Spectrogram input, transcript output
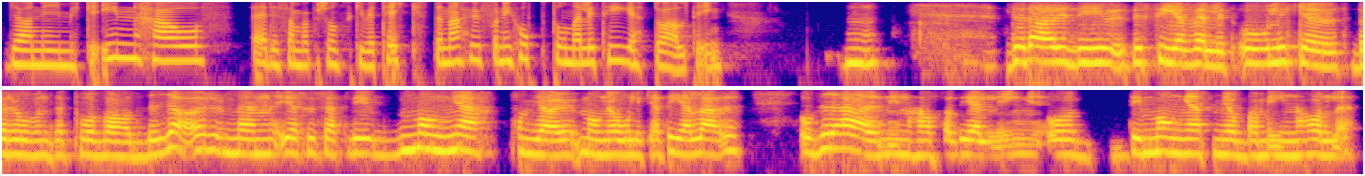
Gör ni mycket inhouse? Är det samma person som skriver texterna? Hur får ni ihop tonalitet och allting? Mm. Det där det, det, ser väldigt olika ut beroende på vad vi gör. Men jag skulle säga att vi är många som gör många olika delar. Och vi är en inhouse-avdelning och det är många som jobbar med innehållet.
